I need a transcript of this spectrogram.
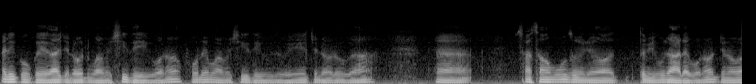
အဲ့ဒီ Google ကကျွန်တော်တို့ဒီမှာမရှိသေးဘူးပေါ့နော်ဖုန်းထဲမှာမရှိသေးဘူးဆိုရင်ကျွန်တော်တို့ကအဲစာဆောင်ဖို့ဆိုရင်တော့တမျိုးလာတယ်ပေါ့နော်ကျွန်တော်က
